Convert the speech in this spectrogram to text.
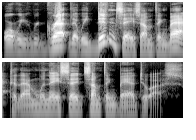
or we regret that we didn't say something back to them when they said something bad to us.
